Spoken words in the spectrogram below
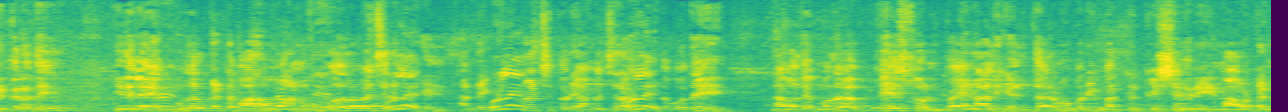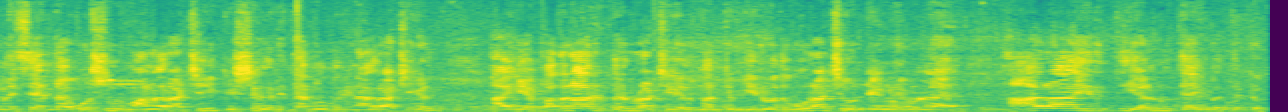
இருக்கிறது. இதுல முதல் கட்டமாக முதலமைச்சர் அன்றைக்கு உள்ளாட்சித்துறை அமைச்சராக இருந்தபோது நமது முதல் பேஸ் ஒன் பயனாளிகள் தருமபுரி மற்றும் கிருஷ்ணகிரி மாவட்டங்களைச் சேர்ந்த ஒசூர் மாநகராட்சி கிருஷ்ணகிரி தருமபுரி நகராட்சிகள் ஆகிய பதினாறு பேரூராட்சிகள் மற்றும் இருபது ஊராட்சி ஒன்றியங்களில் உள்ள ஆறாயிரத்தி எழுநூத்தி ஐம்பத்தி எட்டு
